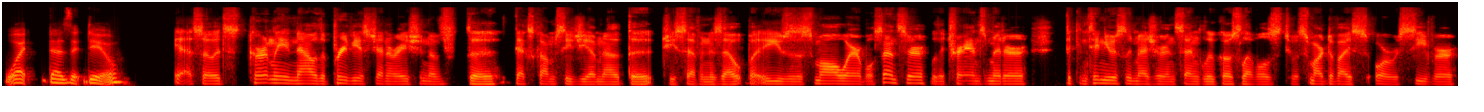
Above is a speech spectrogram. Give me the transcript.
what does it do? Yeah, so it's currently now the previous generation of the Dexcom CGM now that the G7 is out, but it uses a small wearable sensor with a transmitter to continuously measure and send glucose levels to a smart device or receiver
